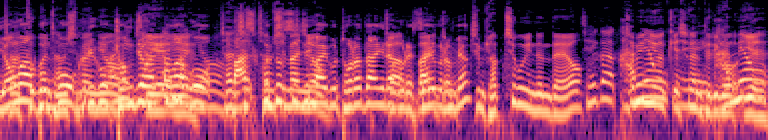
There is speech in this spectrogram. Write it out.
영화 자, 보고 잠시만요. 그리고 경제 아니, 활동하고. 자, 자, 마스크도 쓰지 잠시만요. 말고 돌아다니라고 자, 그랬어요. 그러면 지금 겹치고 있는데요. 제가 감염 의원께 시간 네, 드리고 감염, 예.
